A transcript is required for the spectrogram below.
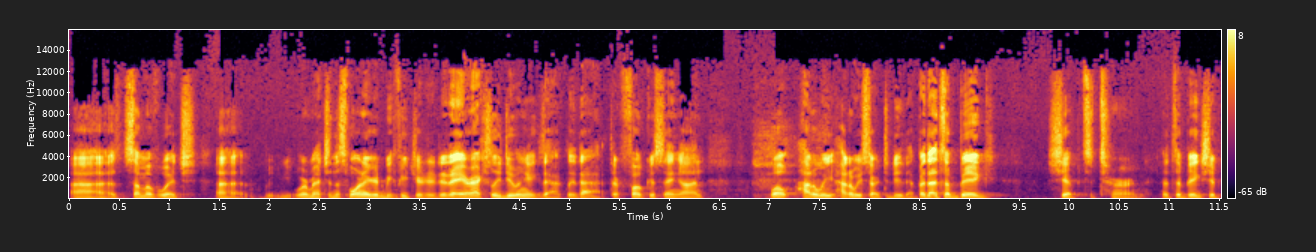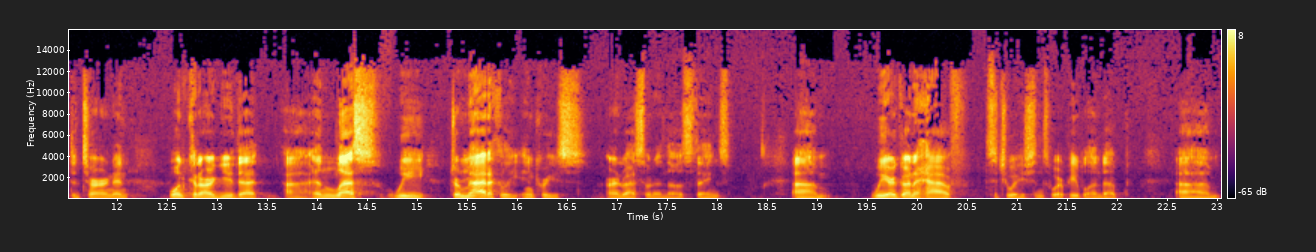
uh, some of which uh, were mentioned this morning, are going to be featured here today, are actually doing exactly that. They're focusing on, well, how do we how do we start to do that? But that's a big ship to turn. That's a big ship to turn, and one could argue that uh, unless we dramatically increase our investment in those things, um, we are going to have situations where people end up um,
